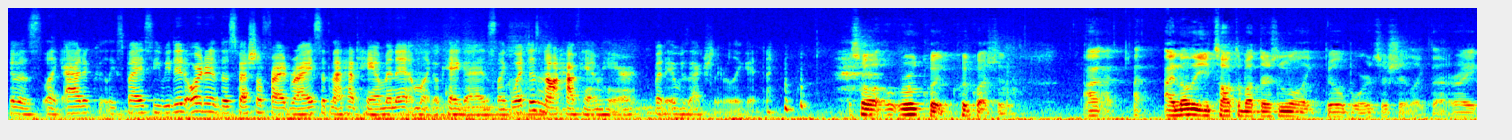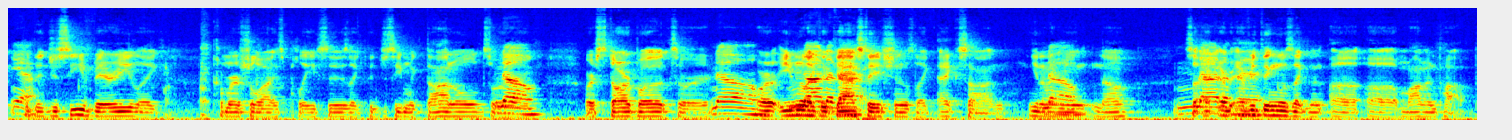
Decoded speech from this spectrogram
it was like adequately spicy. We did order the special fried rice and that had ham in it. I'm like, okay guys, like what does not have ham here? But it was actually really good. So real quick, quick question. I, I I know that you talked about there's no like billboards or shit like that, right? Yeah. But did you see very like commercialized places? Like, did you see McDonald's or No. like, or Starbucks or No. or even like the gas that. stations like Exxon? You know what I mean? No. So None ev- of it. everything was like a uh, uh, mom and pop.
